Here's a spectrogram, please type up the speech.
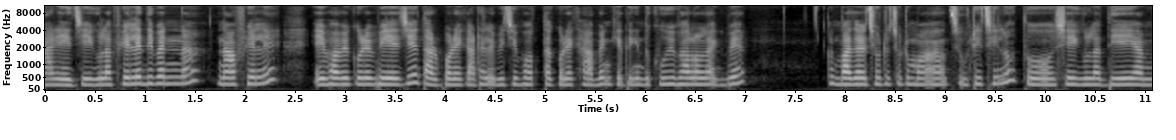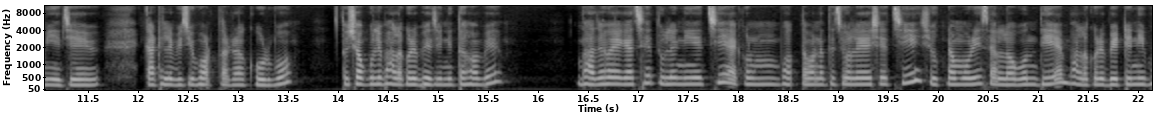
আর এই যে এগুলা ফেলে দিবেন না না ফেলে এইভাবে করে ভেজে তারপরে কাঁঠালের বিচি ভর্তা করে খাবেন, খেতে কিন্তু খুবই ভালো লাগবে। কারণ বাজারে ছোট ছোট মাছ উঠেছিল, তো সেইগুলা দিয়েই আমি এই যে কাঁঠালের বিচি ভর্তাটা করব। তো সবগুলি ভালো করে ভেজে নিতে হবে। ভাজা হয়ে গেছে, তুলে নিয়েছি। এখন ভর্তা বানাতে চলে এসেছি। শুকনা মরিচ আর লবণ দিয়ে ভালো করে বেটে নিব।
